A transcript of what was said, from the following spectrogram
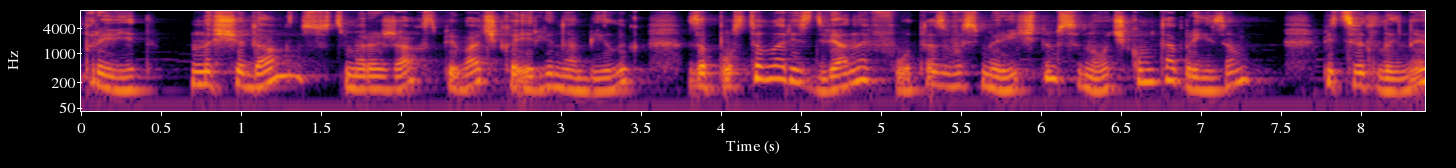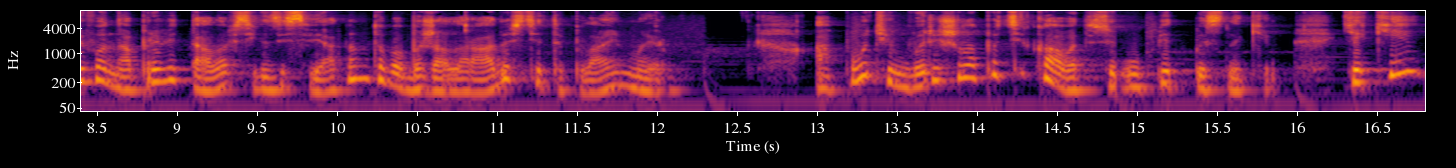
привіт! Нещодавно в соцмережах співачка Ірина Білик запостила різдвяне фото з восьмирічним синочком та брізом. Під світлиною вона привітала всіх зі святом та побажала радості, тепла і миру. А потім вирішила поцікавитися у підписників, який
